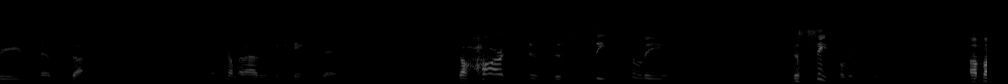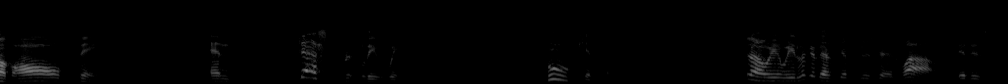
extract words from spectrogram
read as thus. I'm coming out of the King James. The heart is deceitfully, deceitful, excuse me, above all things, and desperately wicked. Who can know? You know, we, we look at that scripture and say, wow, it is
